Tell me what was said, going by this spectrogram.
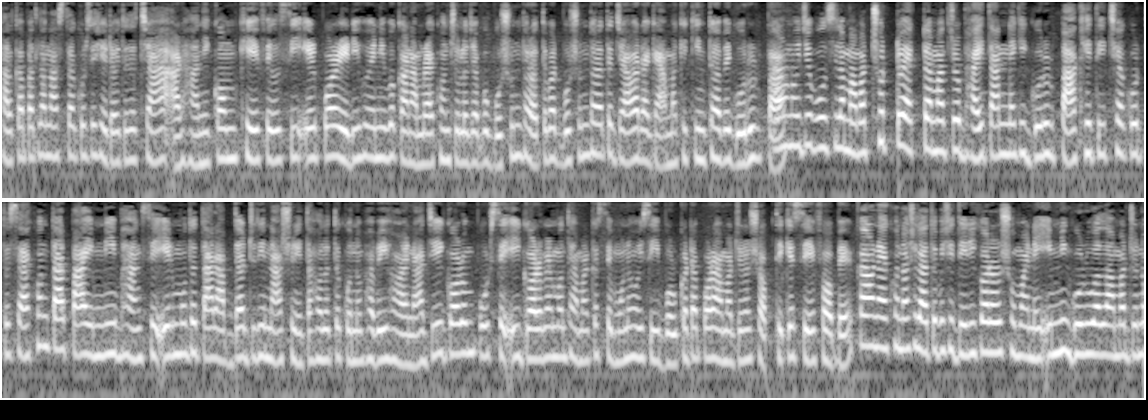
হালকা পাতলা নাস্তা করছি, সেটা হইতেছে চা আর হানি কম খেয়ে ফেলছি। এরপর রেডি হয়ে নিব, কারণ আমরা এখন চলে যাব বসুন্ধরাতে বাট বসুন্ধরাতে যাওয়ার আগে আমাকে কিনতে হবে গরুর পা। কারণ ওই যে বলছিলাম, আমার ছোট্ট একটা মাত্র ভাই, তার নাকি গরুর পা খেতে ইচ্ছা করতেছে। এখন তার পা এমনি ভাঙছে, এর মধ্যে তার আবদার যদি না শুনি, তাহলে তো কোনোভাবেই হয় না। যেই গরম পড়ছে, এই গরমের মধ্যে আমার কাছে মনে হয়েছে এই বোরকাটা পরা আমার জন্য সব থেকে সেফ হবে। কারণ এখন আসলে এত বেশি দেরি করার সময় নেই। এমনি গরুওয়ালা আমার জন্য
